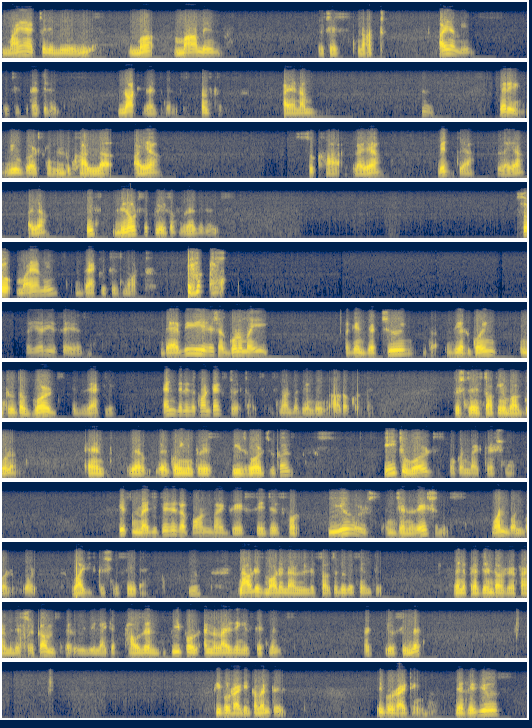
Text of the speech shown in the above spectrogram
Maya actually means Ma, ma means which is not. Aya means which is residence, not residence. Sanskrit. Ayanam. Hmm. Very few words come. Dukhala aya. Sukha laya vidya laya aya. Means denotes the place of residence So Maya means that which is not. so here he says, Devi is a gunamayi. Again, we are chewing, the, we are going into the words exactly. And there is a context to it also. It's not that we are doing out of context. Krishna is talking about guna. And we are, we are going into his, these words because each word spoken by Krishna is meditated upon by great sages for years and generations. One, one, one word. Why did Krishna say that? Hmm? Nowadays, modern analysts also do the same thing. When a president or a prime minister comes, there will be like a thousand people analyzing his statements. Right? You've seen that? People writing commentaries, people writing their reviews,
